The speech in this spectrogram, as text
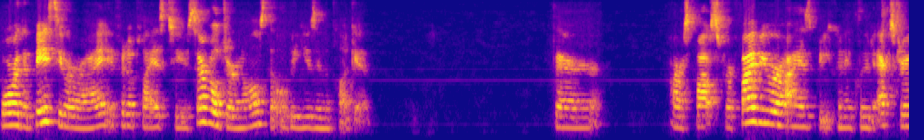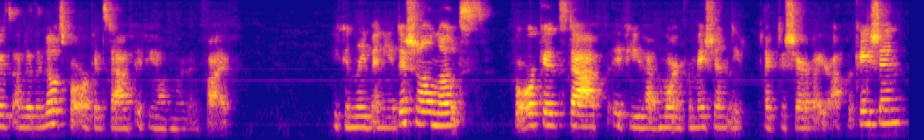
or the base URI if it applies to several journals that will be using the plugin. There are spots for five URIs, but you can include extras under the notes for ORCID staff if you have more than five. You can leave any additional notes for ORCID staff if you have more information you'd like to share about your application.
